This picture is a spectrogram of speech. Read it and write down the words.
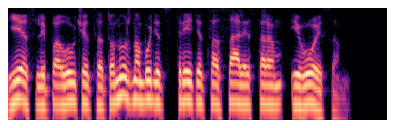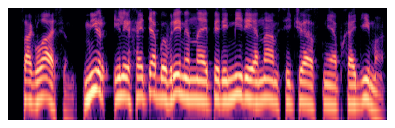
Если получится, то нужно будет встретиться с Алистером и Войсом. Согласен, мир или хотя бы временное перемирие нам сейчас необходимо.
